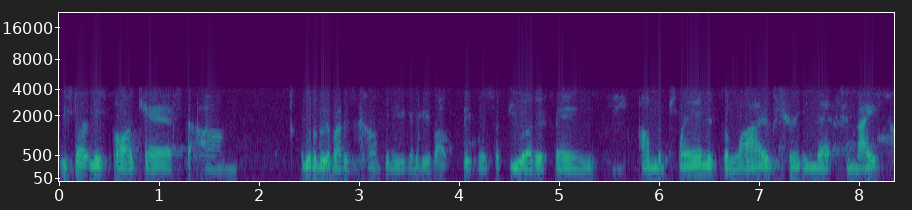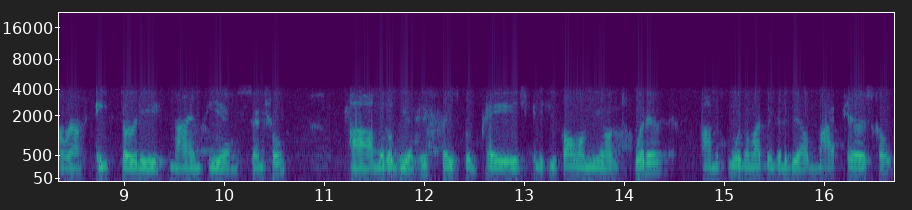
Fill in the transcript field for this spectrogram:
He's starting his podcast. Um, a little bit about his company, going to be about fitness, a few other things. Um, the plan is to live stream that tonight around 8:30, 9 p.m. Central. Um, it'll be on his Facebook page, and if you follow me on Twitter, um, it's more than likely going to be on my Periscope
